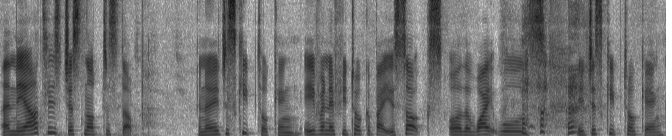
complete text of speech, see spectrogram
And the art is just not to stop. You know, you just keep talking. Even if you talk about your socks or the white walls, you just keep talking.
